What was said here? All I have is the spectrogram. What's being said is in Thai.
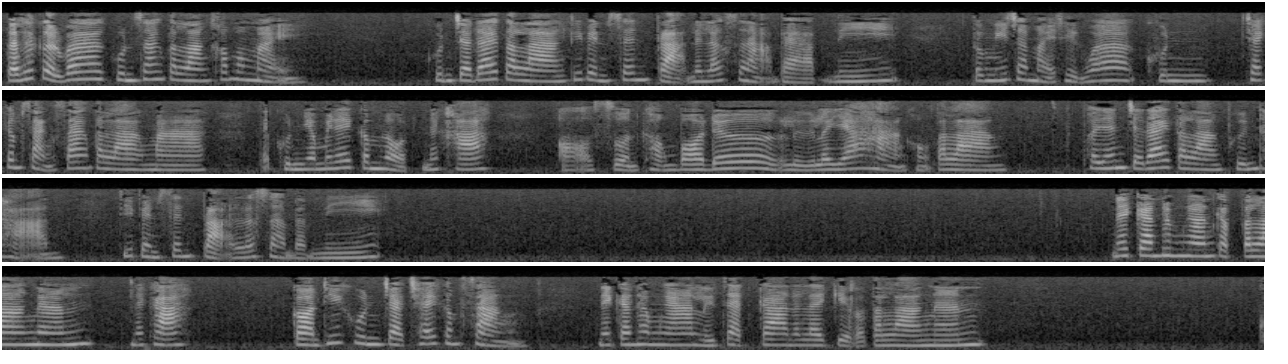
แต่ถ้าเกิดว่าคุณสร้างตารางเข้ามาใหม่ คุณจะได้ตารางที่เป็นเส้นประในลักษณะแบบนี้ ตรงนี้จะหมายถึงว่าคุณใช้คำสั่งสร้างตารางมา แต่คุณยังไม่ได้กำหนดนะคะอ๋อส่วนของ border หรือระยะห่างของตาราง เพราะฉะนั้นจะได้ตารางพื้นฐาน ที่เป็นเส้นประลักษณะแบบนี้ ในการทำงานกับตารางนั้นนะคะ ก่อนที่คุณจะใช้คำสั่งในการทำงานหรือจัดการอะไรเกี่ยวกับตารางนั้น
